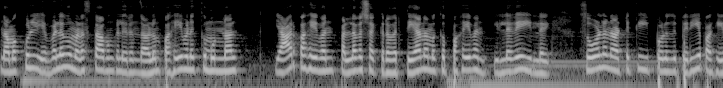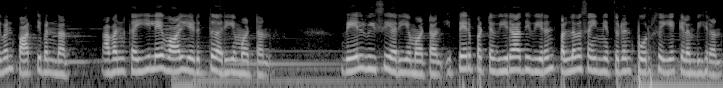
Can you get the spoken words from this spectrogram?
நமக்குள் எவ்வளவு மனஸ்தாபங்கள் இருந்தாலும் பகைவனுக்கு முன்னால். யார் பகைவன்? பல்லவ சக்கரவர்த்தியா? நமக்கு பகைவன் இல்லவே இல்லை. சோழ நாட்டுக்கு இப்பொழுது பெரிய பகைவன் பார்த்திபன் தான். அவன் கையிலே வாள் எடுத்து அறிய மாட்டான். வேல் வீசி அறிய மாட்டான். இப்பேற்பட்ட வீராதி வீரன் பல்லவ சைன்யத்துடன் போர் செய்ய கிளம்புகிறான்.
